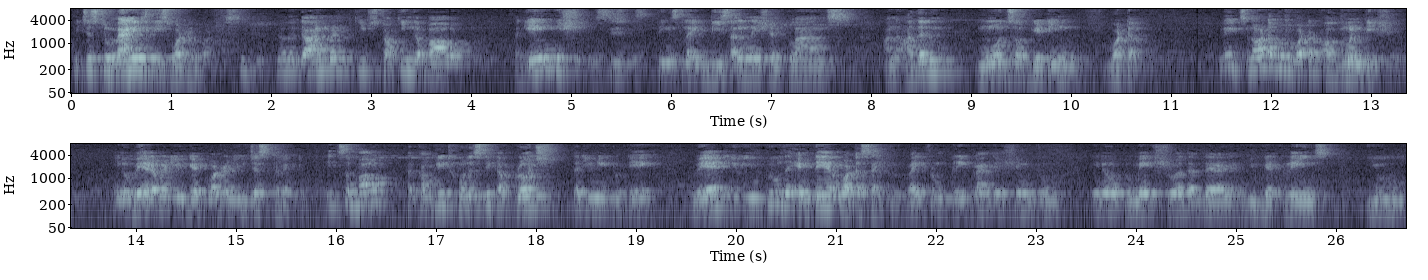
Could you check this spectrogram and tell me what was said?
which is to manage these water bodies mm-hmm. you know the government keeps talking about again things like desalination plants and other modes of getting water. You know, it's not about water augmentation. You know, wherever you get water, you just collect it. It's about a complete holistic approach that you need to take where you improve the entire water cycle, right from tree plantation to, you know, to make sure that there you get rains, you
